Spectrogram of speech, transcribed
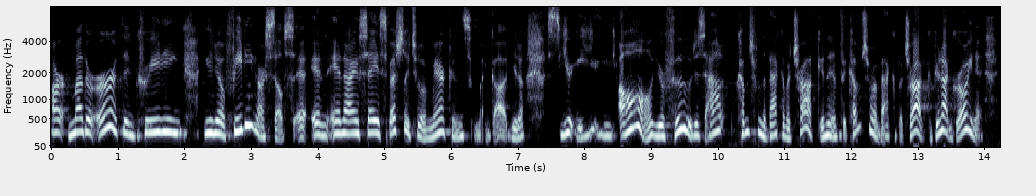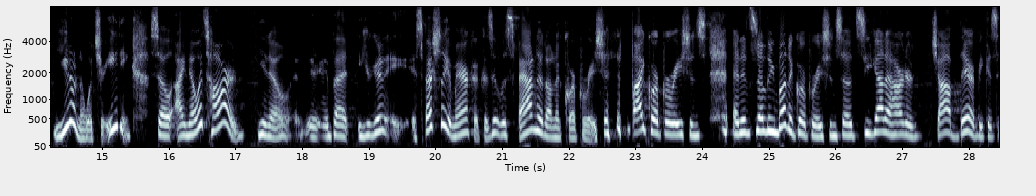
our Mother Earth and creating, you know, feeding ourselves. And and I say, especially to Americans, oh my God, you know, your, you, all your food is out comes from the back of a truck, and if it comes from the back of a truck, if you're not growing it, you don't know what you're eating. So I know it's hard you know, eh, eh, but you're going to, especially America, because it was founded on a corporation by corporations and it's nothing but a corporation. So it's, you got a harder job there because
